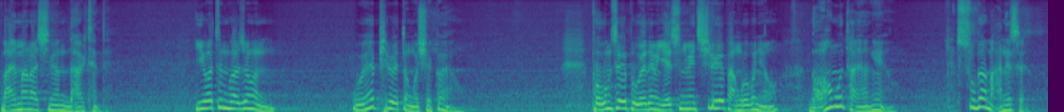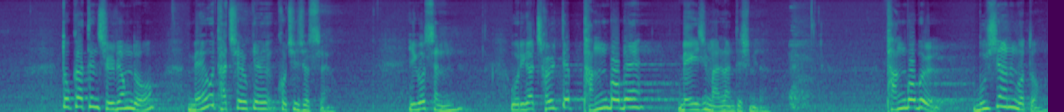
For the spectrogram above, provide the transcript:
말만 하시면 나을 텐데. 이 같은 과정은 왜 필요했던 것일까요? 복음서에 보게 되면 예수님의 치료의 방법은요, 너무 다양해요. 수가 많으세요. 똑같은 질병도 매우 다채롭게 고치셨어요. 이것은 우리가 절대 방법에 매이지 말라는 뜻입니다. 방법을 무시하는 것도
